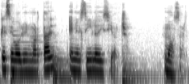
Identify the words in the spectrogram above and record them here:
que se volvió inmortal en el siglo XVIII, Mozart.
